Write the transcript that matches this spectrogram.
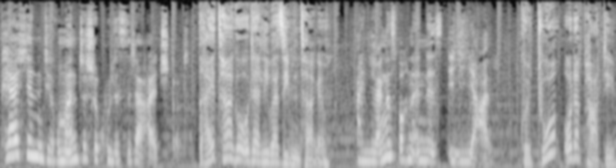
Pärchen die romantische Kulisse der Altstadt. Drei Tage oder lieber sieben Tage? Ein langes Wochenende ist ideal. Kultur oder Party?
